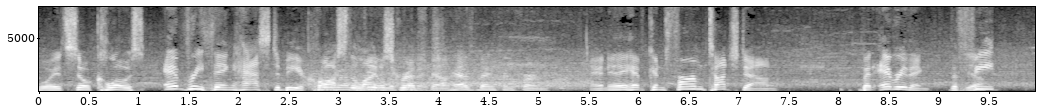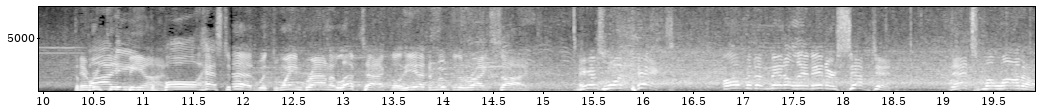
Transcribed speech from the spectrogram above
Boy, it's so close. Everything has to be across the, the line of scrimmage. touchdown has been confirmed. And they have confirmed touchdown. But everything, the yeah. feet, the Everything body, beyond. the ball has to. Head with Duane Brown at left tackle, he had to move to the right side. Here's one picked over the middle and intercepted. That's Milano.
